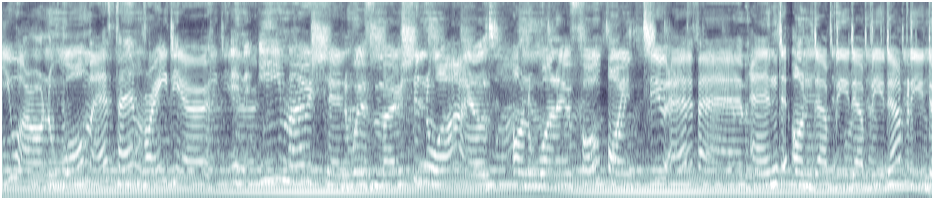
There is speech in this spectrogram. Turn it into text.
You are on Warm FM Radio in emotion with Motion Wide on 104.2 FM and on www.warm.fm.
